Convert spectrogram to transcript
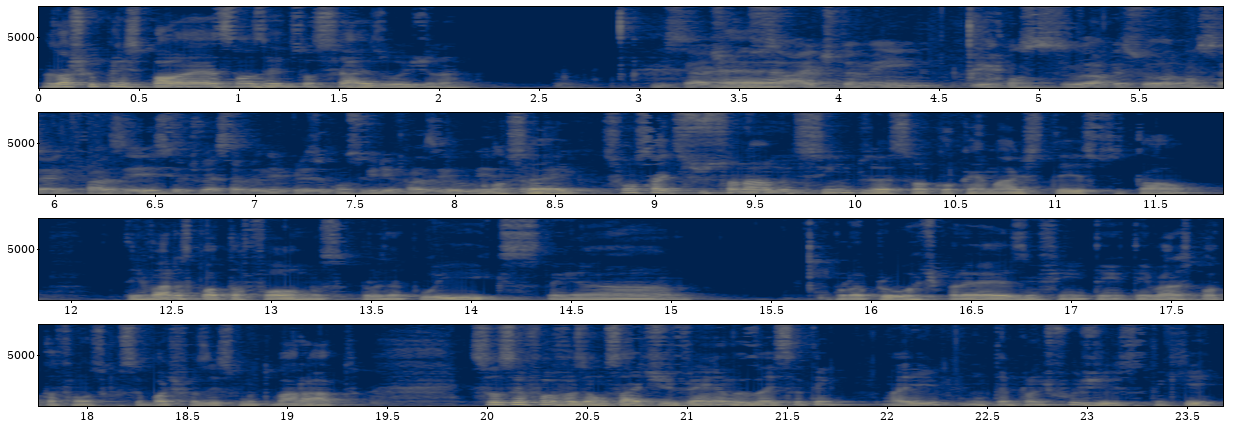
Mas eu acho que o principal é, são as redes sociais hoje, né? E você acha é... que o site também, a pessoa consegue fazer, se eu tivesse abrindo a empresa, eu conseguiria fazer o mesmo Consegue. Também. Se for um site institucional, é muito simples, é só colocar imagem, texto e tal. Tem várias plataformas, por exemplo, o Wix, tem a próprio WordPress, enfim, tem, tem várias plataformas que você pode fazer isso muito barato. Se você for fazer um site de vendas, aí você tem, aí não tem para onde fugir, você tem que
